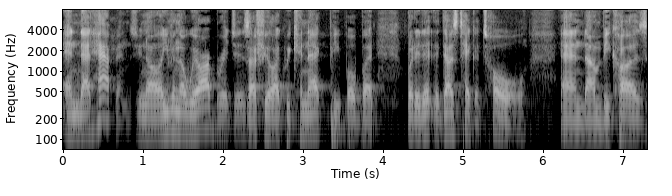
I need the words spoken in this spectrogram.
and that happens. You know, even though we are bridges, I feel like we connect people, but but it it does take a toll, and um, because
